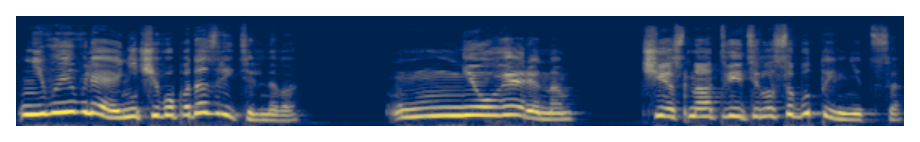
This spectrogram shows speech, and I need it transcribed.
не выявляя ничего подозрительного. «Не уверена», – честно ответила собутыльница.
